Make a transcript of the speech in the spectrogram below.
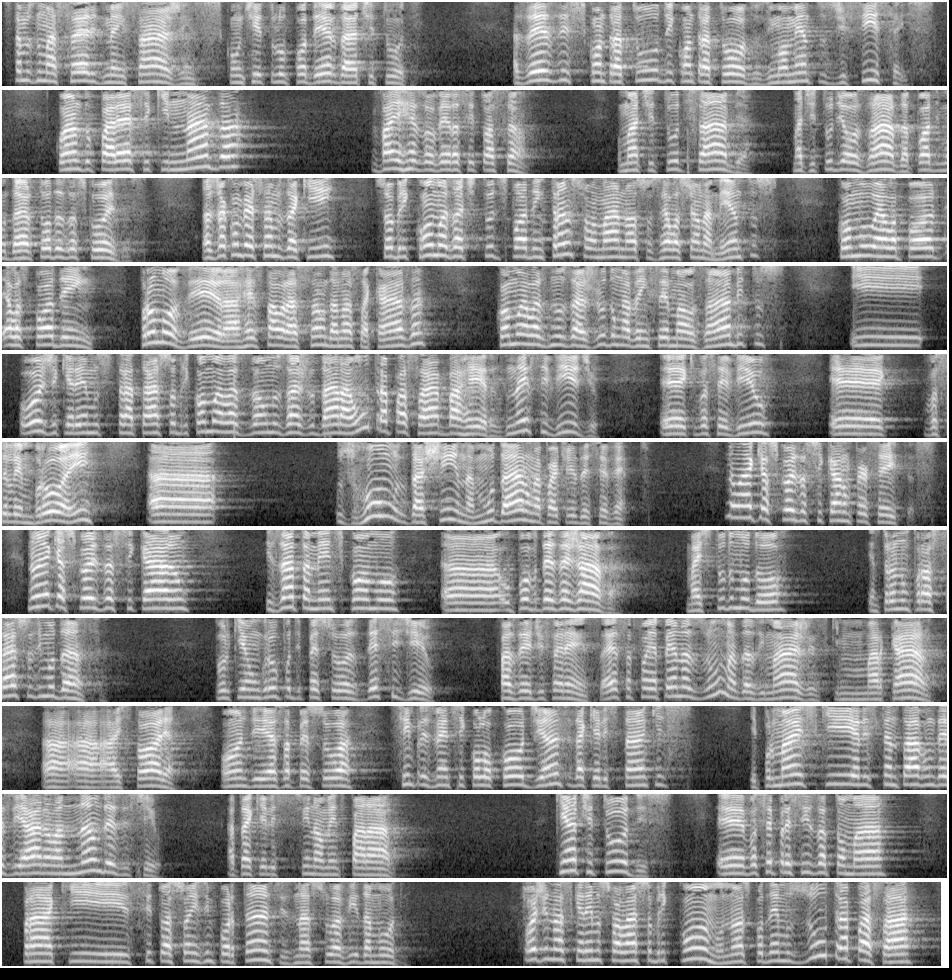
Estamos numa série de mensagens com o título Poder da Atitude. Às vezes, contra tudo e contra todos, em momentos difíceis, quando parece que nada vai resolver a situação. Uma atitude sábia, uma atitude ousada pode mudar todas as coisas. Nós já conversamos aqui sobre como as atitudes podem transformar nossos relacionamentos, como ela pode, elas podem promover a restauração da nossa casa, como elas nos ajudam a vencer maus hábitos e hoje queremos tratar sobre como elas vão nos ajudar a ultrapassar barreiras. Nesse vídeo é, que você viu, é, você lembrou aí, ah, os rumos da China mudaram a partir desse evento. Não é que as coisas ficaram perfeitas, não é que as coisas ficaram exatamente como uh, o povo desejava. Mas tudo mudou, entrou num processo de mudança, porque um grupo de pessoas decidiu fazer diferença. Essa foi apenas uma das imagens que marcaram a, a, a história, onde essa pessoa simplesmente se colocou diante daqueles tanques e, por mais que eles tentavam desviar, ela não desistiu, até que eles finalmente pararam. Que atitudes eh, você precisa tomar para que situações importantes na sua vida mudem? Hoje nós queremos falar sobre como nós podemos ultrapassar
